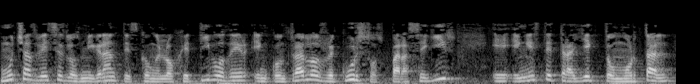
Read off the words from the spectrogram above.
muchas veces los migrantes, con el objetivo de encontrar los recursos para seguir eh, en este trayecto mortal,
